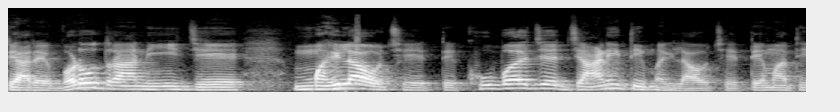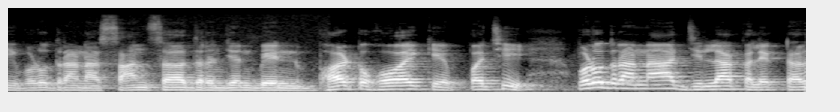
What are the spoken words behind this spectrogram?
ત્યારે વડોદરાની જે મહિલાઓ છે તે ખૂબ જ જાણીતી મહિલાઓ છે. તેમાંથી વડોદરાના સાંસદ રંજનબેન ભટ્ટ હોય કે પછી વડોદરાના જિલ્લા કલેક્ટર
